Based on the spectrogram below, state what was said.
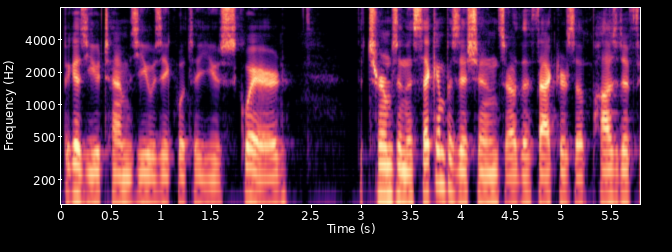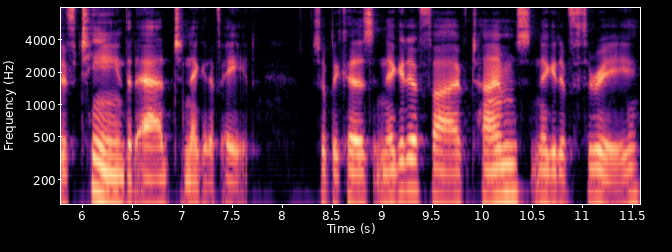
because u times u is equal to u squared. The terms in the second positions are the factors of positive 15 that add to negative 8. So because negative 5 times negative 3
